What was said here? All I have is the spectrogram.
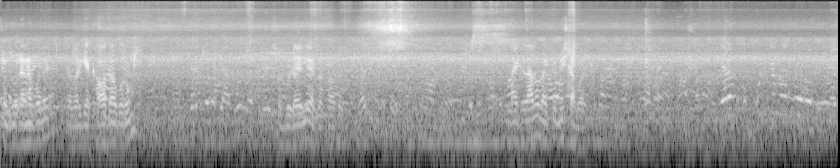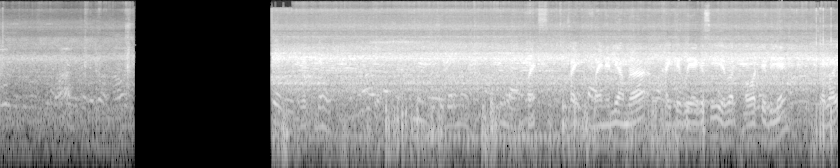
সবজি উঠানোর পরে এবার গিয়ে খাওয়া দাওয়া করুন সবজি উঠাইলে এরপর খাওয়া দাওয়া লাইটের আলোটা একটু ডিস্টার্ব হয়। ফাইনালি আমরা খাইতে বয়ে গেছি। এবার খাওয়ার টেবিলে সবাই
